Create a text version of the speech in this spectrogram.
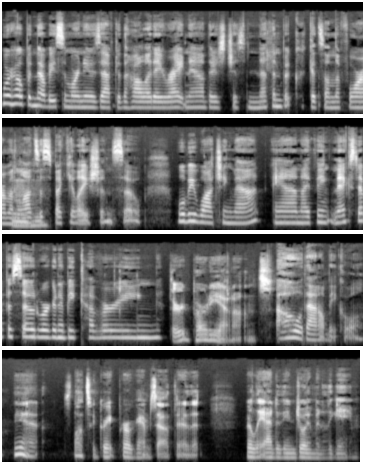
We're hoping there'll be some more news after the holiday. Right now, there's just nothing but crickets on the forum and lots of mm-hmm. speculation. So we'll be watching that. And I think next episode, we're going to be covering. Third party add ons. Oh, that'll be cool. Yeah, there's lots of great programs out there that really add to the enjoyment of the game.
